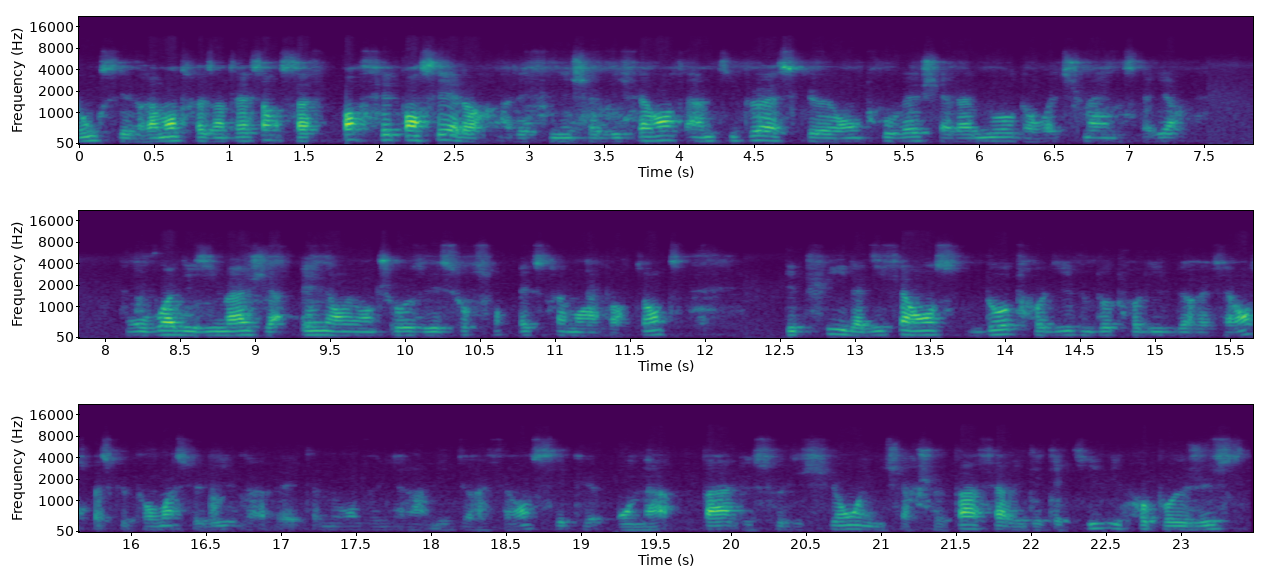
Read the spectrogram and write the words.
Donc c'est vraiment très intéressant. Ça fait penser, alors, avec une échelle différente, un petit peu à ce qu'on trouvait chez Alan Moore dans Watchmen, c'est-à-dire on voit des images, il y a énormément de choses, les sources sont extrêmement importantes. Et puis la différence d'autres livres, d'autres livres de référence, parce que pour moi ce livre va véritablement devenir un livre de référence, c'est qu'on n'a pas de solution, il ne cherche pas à faire les détectives, il propose juste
